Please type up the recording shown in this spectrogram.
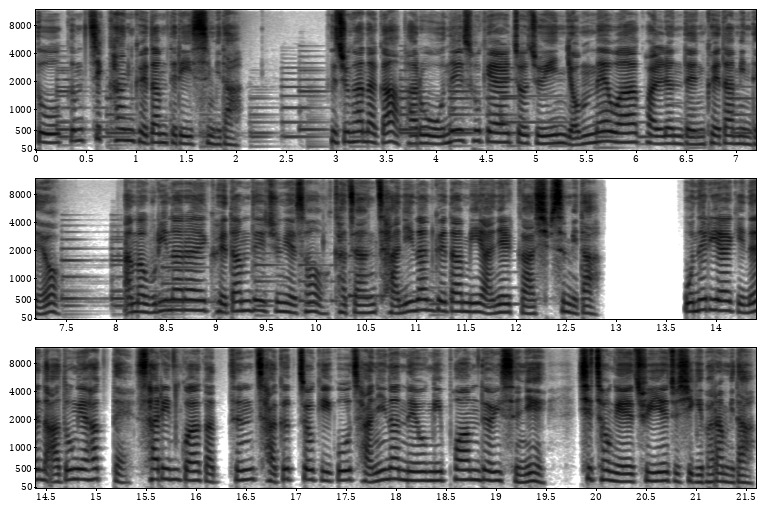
또 끔찍한 괴담들이 있습니다. 그 중 하나가 바로 오늘 소개할 저주인 연매와 관련된 괴담인데요. 아마 우리나라의 괴담들 중에서 가장 잔인한 괴담이 아닐까 싶습니다. 오늘 이야기는 아동의 학대, 살인과 같은 자극적이고 잔인한 내용이 포함되어 있으니 시청에 주의해 주시기 바랍니다.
